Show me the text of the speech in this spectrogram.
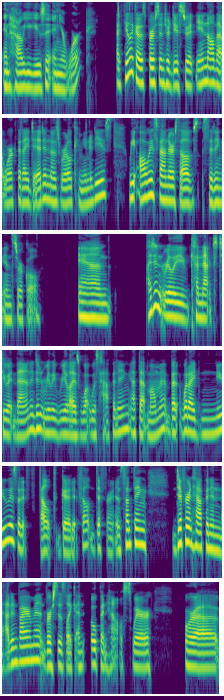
and how you use it in your work? I feel like I was first introduced to it in all that work that I did in those rural communities. We always found ourselves sitting in circle. And I didn't really connect to it then. I didn't really realize what was happening at that moment. But what I knew is that it felt good. It felt different. And something different happened in that environment versus like an open house where or a,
